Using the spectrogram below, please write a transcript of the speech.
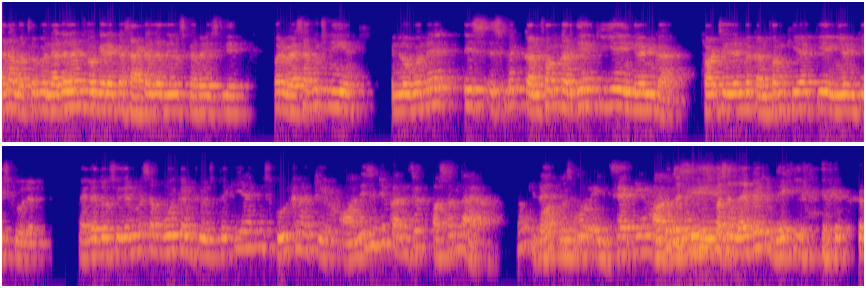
है ना मतलब वो नेदरलैंड्स वगैरह का साइकिल ज़्यादा यूज़ कर रहे हैं इसलिए पर वैसा कुछ नहीं है। इन लोगों ने इस इसमें कंफर्म कर दिया कि ये इंग्लैंड का है। थर्ड सीज़न में कंफर्म किया कि ये इंग्लैंड की स्कूल है। पहले दो सीज़न में सब वही कंफ्यूज थे कि यार स्कूल कहाँ की है? ऑनेस्टली मुझे कांसेप्ट पसंद आया हाँ, कि बहुत लाइक पसंद उनको एग्जैक्टली मालूम तो सीरीज़ पसंद आई भाई तो देख ली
